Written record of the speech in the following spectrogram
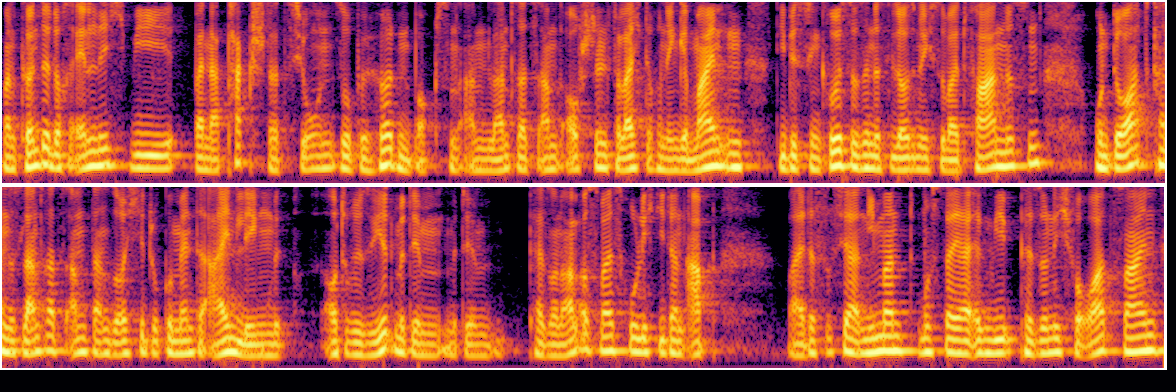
man könnte doch ähnlich wie bei einer Packstation so Behördenboxen am Landratsamt aufstellen, vielleicht auch in den Gemeinden, die ein bisschen größer sind, dass die Leute nicht so weit fahren müssen. Und dort kann das Landratsamt dann solche Dokumente einlegen, mit, autorisiert mit dem, mit dem Personalausweis hole ich die dann ab weil das ist ja, niemand muss da ja irgendwie persönlich vor Ort sein.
